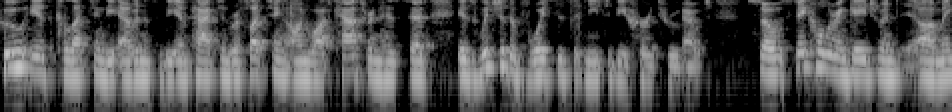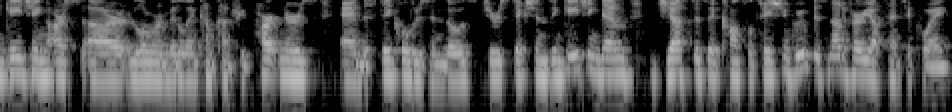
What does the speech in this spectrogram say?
Who is collecting the evidence of the impact and reflecting on what Catherine has said is which are the voices that need to be heard throughout? So, stakeholder engagement, um, engaging our, our lower and middle income country partners and the stakeholders in those jurisdictions, engaging them just as a consultation group is not a very authentic way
